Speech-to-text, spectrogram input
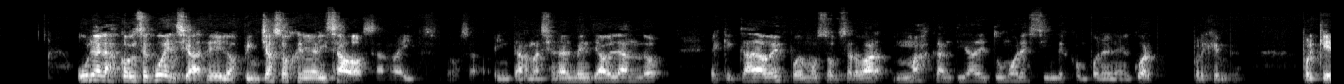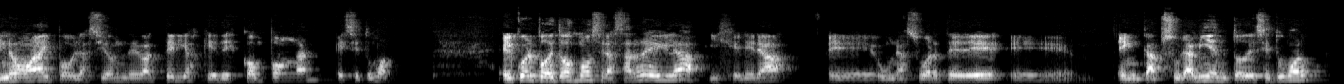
Una de las consecuencias de los pinchazos generalizados a raíz, o sea, internacionalmente hablando, es que cada vez podemos observar más cantidad de tumores sin descomponer en el cuerpo, por ejemplo porque no hay población de bacterias que descompongan ese tumor. El cuerpo de todos modos se las arregla y genera eh, una suerte de eh, encapsulamiento de ese tumor.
